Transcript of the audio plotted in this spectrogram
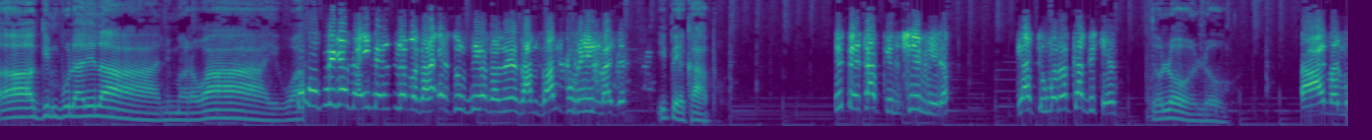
ah nginibulalelani mara why why Ukukunikeza indaba zala esusinikeza zezami zamfurini manje. i-backup I-backup ngimchimi mina. Ngiyaduma nakukhamba igesi. tololo Hayi mani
